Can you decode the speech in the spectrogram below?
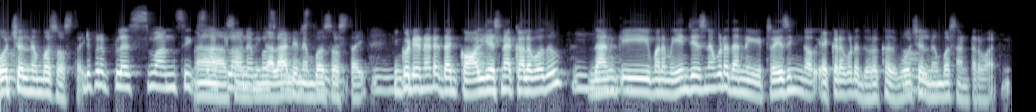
వర్చువల్ నెంబర్స్ వస్తాయి. డిఫరెంట్ ప్లస్ వన్ సిక్స్ అలాంటి నెంబర్స్ వస్తాయి. ఇంకోటి ఏంటంటే దానికి కాల్ చేసినా కలవదు. దానికి మనం ఏం చేసినా కూడా దాన్ని ట్రేసింగ్ ఎక్కడ కూడా దొరకదు. వర్చువల్. నెంబర్స్ అంటారు వాటిని.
